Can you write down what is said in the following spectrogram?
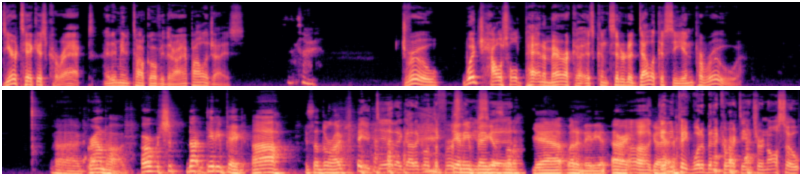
Deer tick is correct. I didn't mean to talk over you there. I apologize. Sorry. Drew, which household pet in America is considered a delicacy in Peru? Uh, groundhog, or not guinea pig. Ah, I said the wrong thing. You did. I got to go with the first guinea thing you pig is said. what. a- Yeah, what an idiot. All right, Uh, guinea ahead. pig would have been a correct answer, and also,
